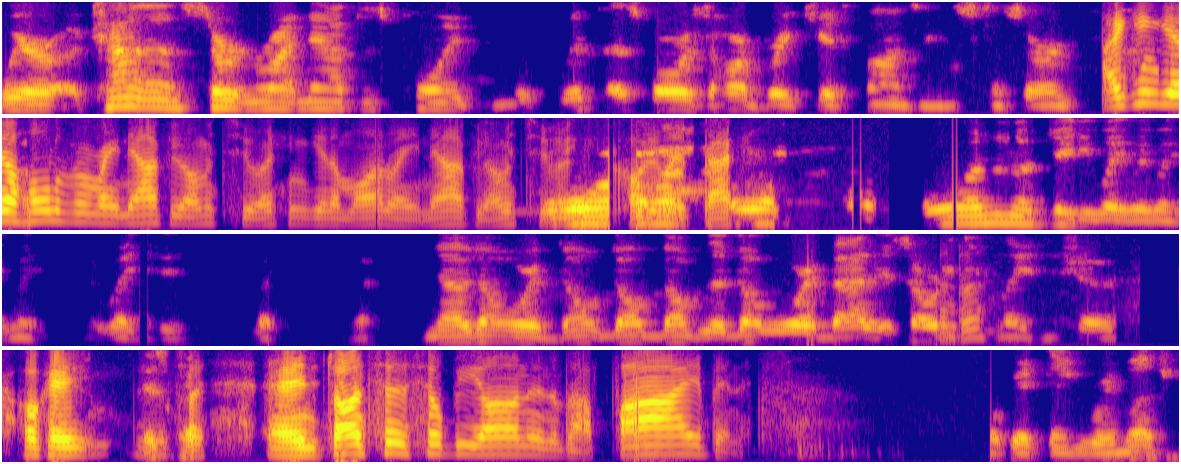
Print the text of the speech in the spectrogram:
we're kind of uncertain right now at this point with, with, as far as the Heartbreak Kid Fonzie is concerned. I can get a hold of him right now if you want me to. I can get him on right now if you want me to. I can call you right back. Or, or, no, no, JD, wait, wait, wait, wait, wait, dude. Wait, wait. No, don't worry. Don't don't don't don't worry about it. It's already mm-hmm. too late in the show. Okay. And John says he'll be on in about five minutes. Okay, thank you very much.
